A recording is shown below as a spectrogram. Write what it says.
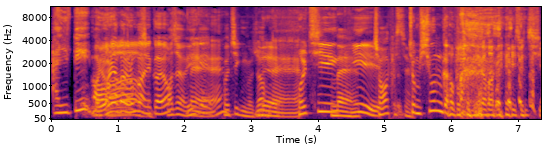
알디 뭐 이런 아, 약간 이런 거 아닐까요? 맞아요. 이게 네. 벌칙인 거죠. 네. 네. 벌칙이 네, 정확했어요. 좀 쉬운가 보네요, 네, 이준 씨.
